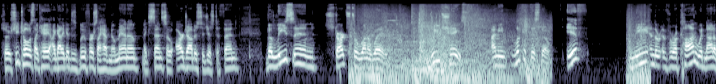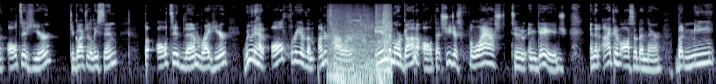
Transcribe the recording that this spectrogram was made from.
So she told us, like, hey, I got to get this blue first. I have no mana. Makes sense. So our job is to just defend. The Lee Sin starts to run away. We chase. I mean, look at this, though. If me and the if Rakan would not have alted here to go after the Lee Sin, but alted them right here, we would have had all three of them under tower in the Morgana alt that she just flashed to engage. And then I could have also been there, but me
